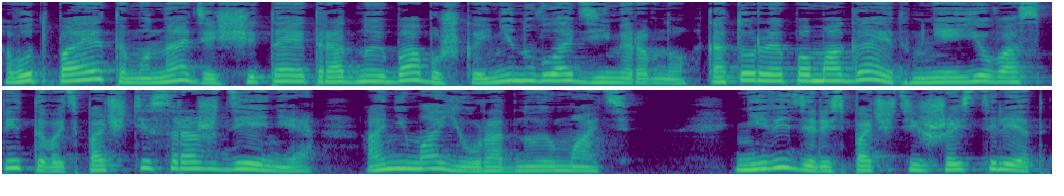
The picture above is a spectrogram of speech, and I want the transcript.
Вот поэтому Надя считает родной бабушкой Нину Владимировну, которая помогает мне ее воспитывать почти с рождения, а не мою родную мать. Не виделись почти шесть лет,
